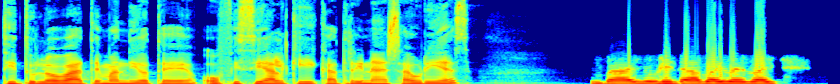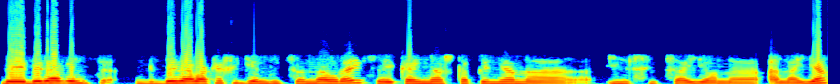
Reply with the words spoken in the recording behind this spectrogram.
titulo bat eman diote ofizialki Katrina Esauri, ez? Bai, hori da, bai, bai, bai. Be, bera, gelt, bera bakarrik gelditzen da orai, ze kaina astapenean uh, hil zitzaion uh, anaia,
